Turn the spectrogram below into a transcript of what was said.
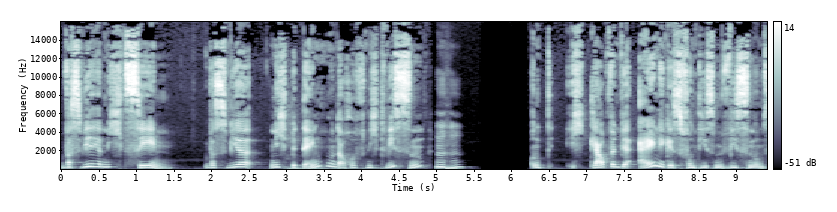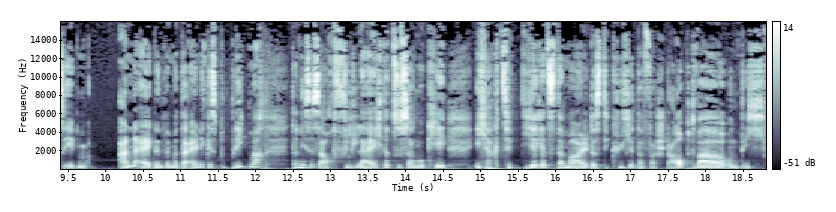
was wir ja nicht sehen, was wir nicht bedenken und auch oft nicht wissen. Mhm. Und ich glaube, wenn wir einiges von diesem Wissen uns eben aneignen, wenn man da einiges publik macht, dann ist es auch viel leichter zu sagen, okay, ich akzeptiere jetzt einmal, dass die Küche da verstaubt war und ich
